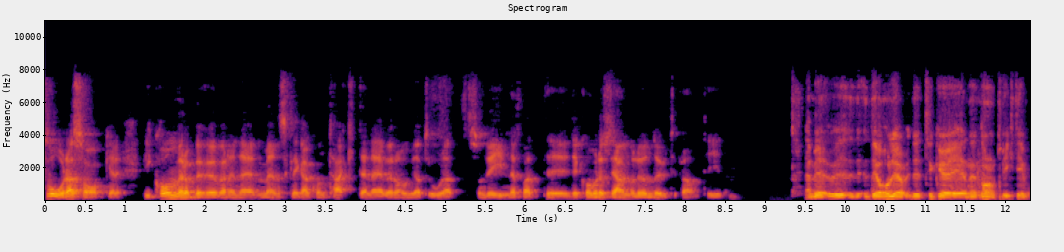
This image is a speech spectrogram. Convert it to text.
svåra saker. Vi kommer att behöva den där mänskliga kontakten även om jag tror att, som du är inne på, att eh, det kommer att se annorlunda ut i framtiden. Eh, det, håller jag, det tycker jag är en enormt viktig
